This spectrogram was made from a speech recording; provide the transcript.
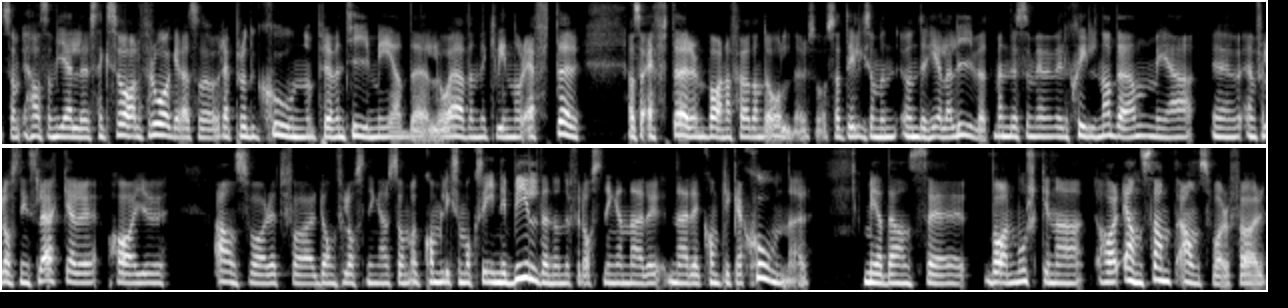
som, ja, som gäller sexualfrågor, alltså reproduktion, och preventivmedel och även med kvinnor efter, alltså efter barnafödande ålder. Så, så det är liksom under hela livet. Men det som är väl skillnaden med eh, en förlossningsläkare har ju ansvaret för de förlossningar som kommer liksom också in i bilden under förlossningen när det, när det är komplikationer. Medan eh, barnmorskorna har ensamt ansvar för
